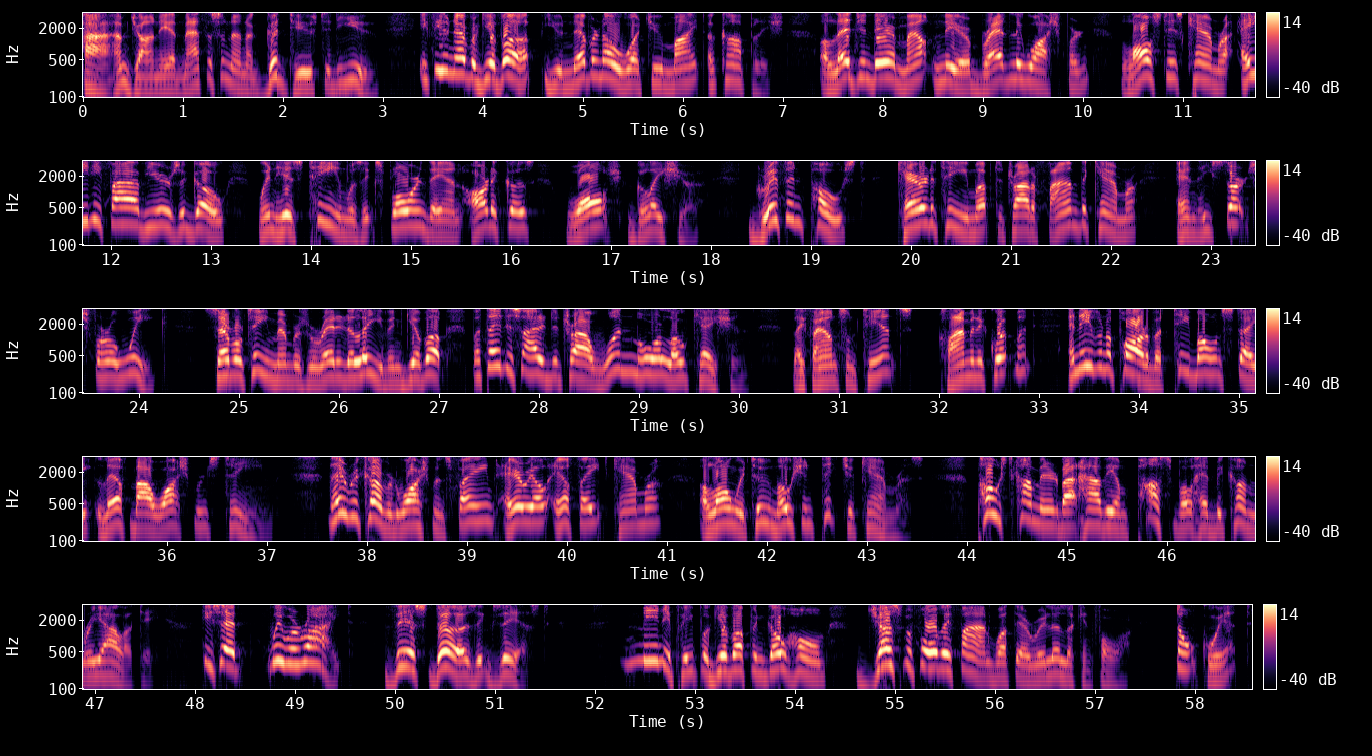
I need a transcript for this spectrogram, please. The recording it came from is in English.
Hi, I'm John Ed Matheson, and a good Tuesday to you. If you never give up, you never know what you might accomplish. A legendary mountaineer, Bradford Washburn, lost his camera 85 years ago when his team was exploring the Antarctica's Walsh Glacier. Griffin Post carried a team up to try to find the camera, and he searched for a week. Several team members were ready to leave and give up, but they decided to try one more location. They found some tents, climbing equipment, and even a part of a T-bone steak left by Washburn's team. They recovered Washburn's famed aerial F8 camera along with two motion picture cameras. Post commented about how the impossible had become reality. He said, We were right. This does exist. Many people give up and go home just before they find what they're really looking for. Don't quit.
